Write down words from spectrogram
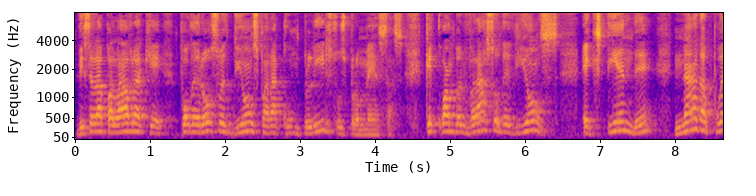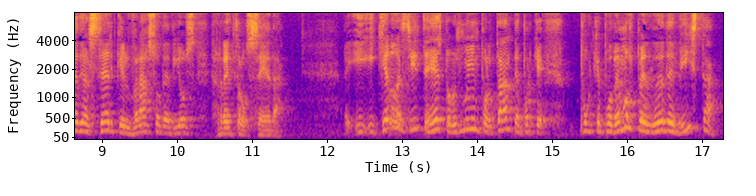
Dice la palabra que poderoso es Dios para cumplir sus promesas. Que cuando el brazo de Dios extiende, nada puede hacer que el brazo de Dios retroceda. Y, quiero decirte esto, es muy importante porque, porque podemos perder de vista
